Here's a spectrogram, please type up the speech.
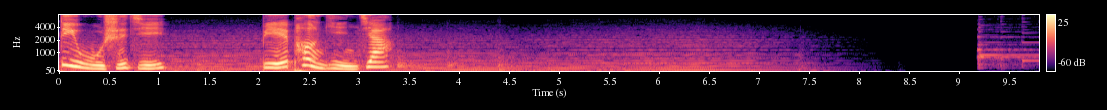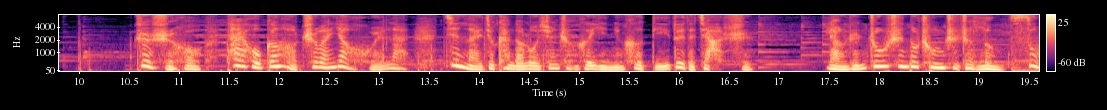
第五十集，别碰尹家。这时候，太后刚好吃完药回来，进来就看到洛宣城和尹宁鹤敌对的架势，两人周身都充斥着冷肃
